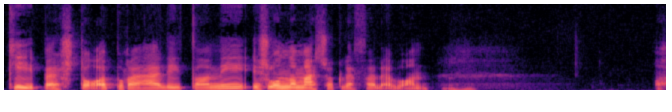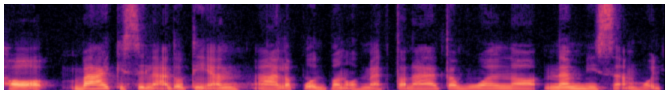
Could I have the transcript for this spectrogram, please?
képes talpra állítani, és onnan már csak lefele van. Uh-huh. Ha bárki Szilárdot ilyen állapotban ott megtalálta volna, nem hiszem, hogy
